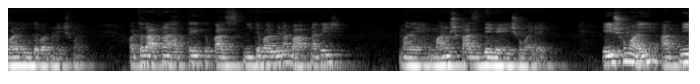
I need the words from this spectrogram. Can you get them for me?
ঘরে তুলতে পারবেন এই সময়। অর্থাৎ আপনার হাত থেকে কেউ কাজ নিতে পারবে না বা আপনাকেই মানে মানুষ কাজ দেবে এই সময়টায়। এই সময় আপনি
